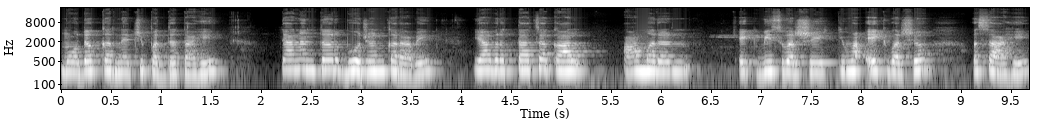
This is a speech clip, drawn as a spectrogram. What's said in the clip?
मोदक करण्याची पद्धत आहे. त्यानंतर भोजन करावे. या व्रताचा काल आमरण एकवीस वर्षे किंवा एक वर्ष असं आहे.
